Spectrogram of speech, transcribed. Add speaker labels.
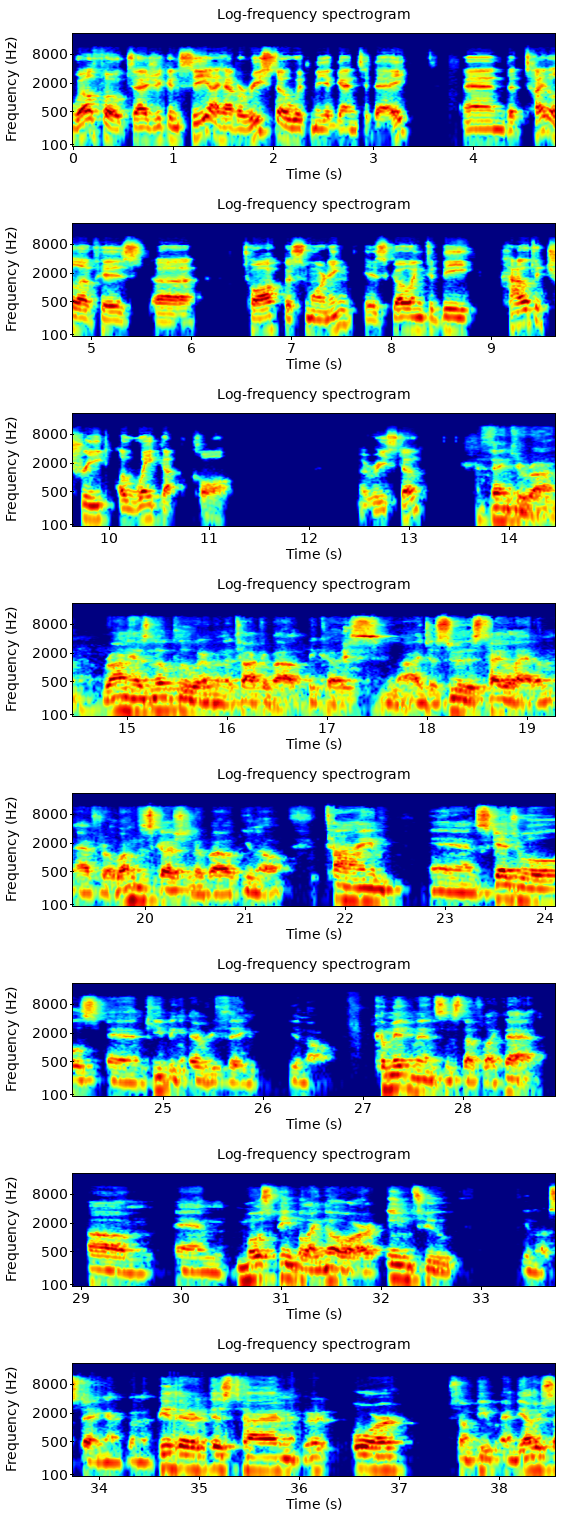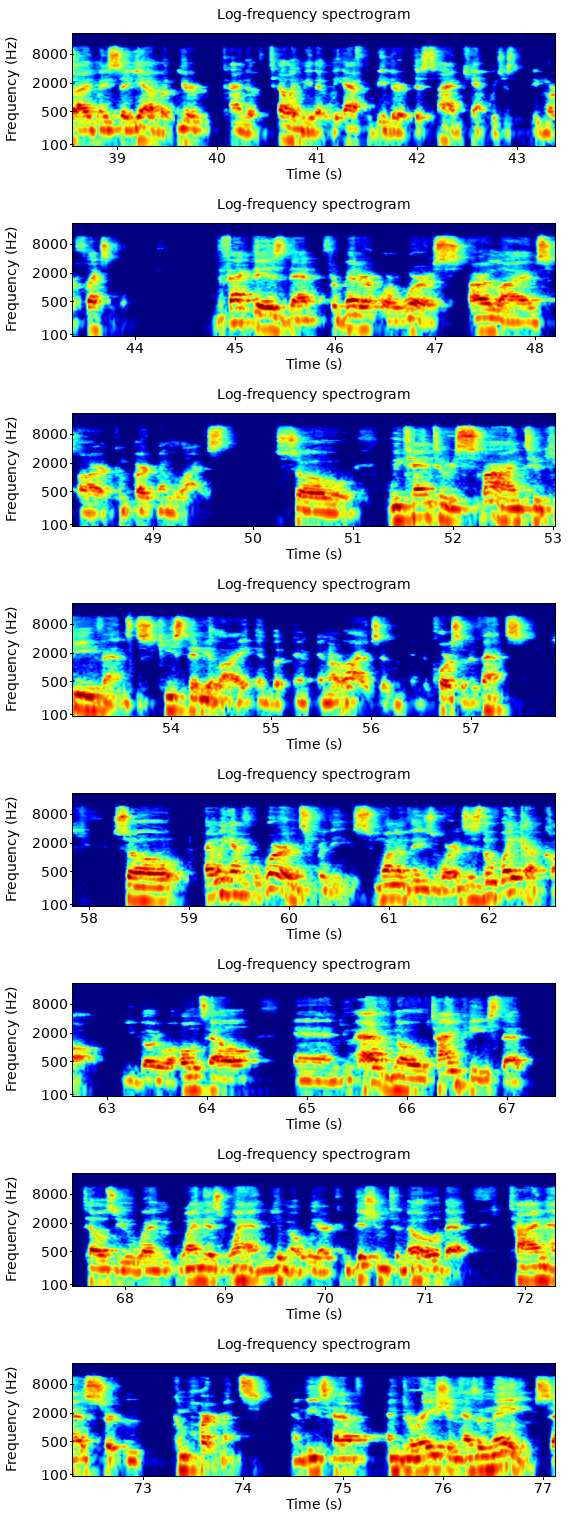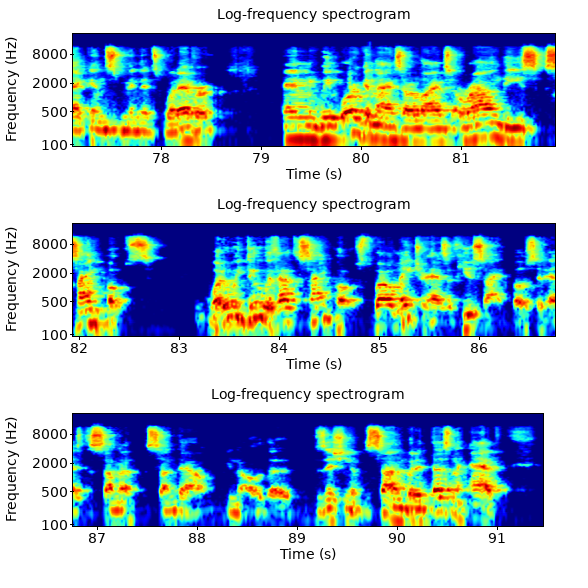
Speaker 1: Well, folks, as you can see, I have Aristo with me again today. And the title of his uh, talk this morning is going to be How to Treat a Wake Up Call. Aristo?
Speaker 2: Thank you, Ron. Ron has no clue what I'm going to talk about because you know I just threw this title at him after a long discussion about you know time and schedules and keeping everything you know commitments and stuff like that. Um, and most people I know are into you know saying I'm going to be there at this time, or some people and the other side may say yeah but you're kind of telling me that we have to be there at this time. Can't we just be more flexible? The fact is that for better or worse our lives are compartmentalized. So we tend to respond to key events key stimuli in, the, in, in our lives in, in the course of events. So and we have words for these. One of these words is the wake-up call. You go to a hotel and you have no timepiece that tells you when when is when. You know we are conditioned to know that time has certain compartments and these have and duration has a name seconds minutes whatever. And we organize our lives around these signposts. What do we do without the signpost? Well nature has a few signposts. It has the sun up sundown you know the position of the sun but it doesn't have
